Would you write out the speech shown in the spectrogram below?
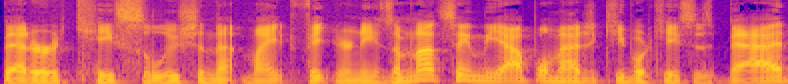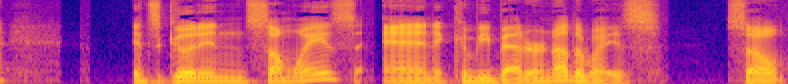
better case solution that might fit your needs. I'm not saying the Apple Magic Keyboard case is bad. It's good in some ways and it can be better in other ways. So,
